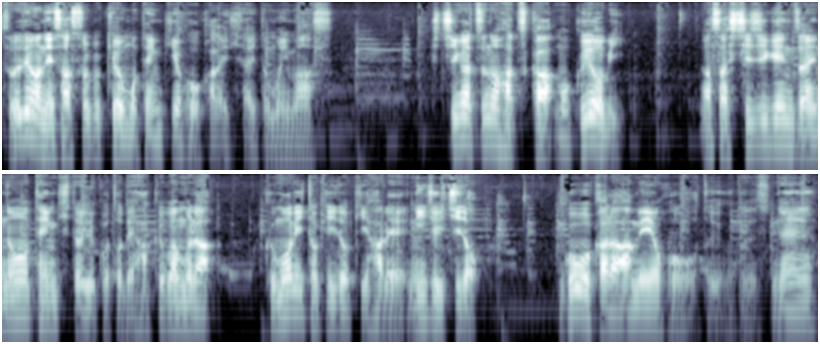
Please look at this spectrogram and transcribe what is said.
それではね早速今日も天気予報からいきたいと思います。7月の20日木曜日。朝7時現在の天気ということで白馬村。曇り時々晴れ21度。午後から雨予報ということですね。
